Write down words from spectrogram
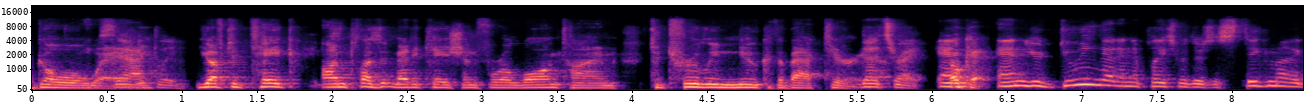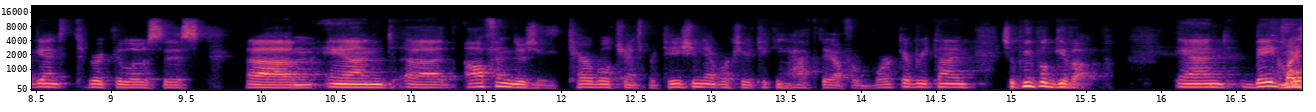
go away. Exactly. You have to take unpleasant medication for a long time to truly nuke the bacteria. That's right. And, okay. And you're doing that in a place where there's a stigma against tuberculosis. Um, and uh, often there's terrible transportation networks. You're taking half day off of work every time. So people give up. And they hope- my,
